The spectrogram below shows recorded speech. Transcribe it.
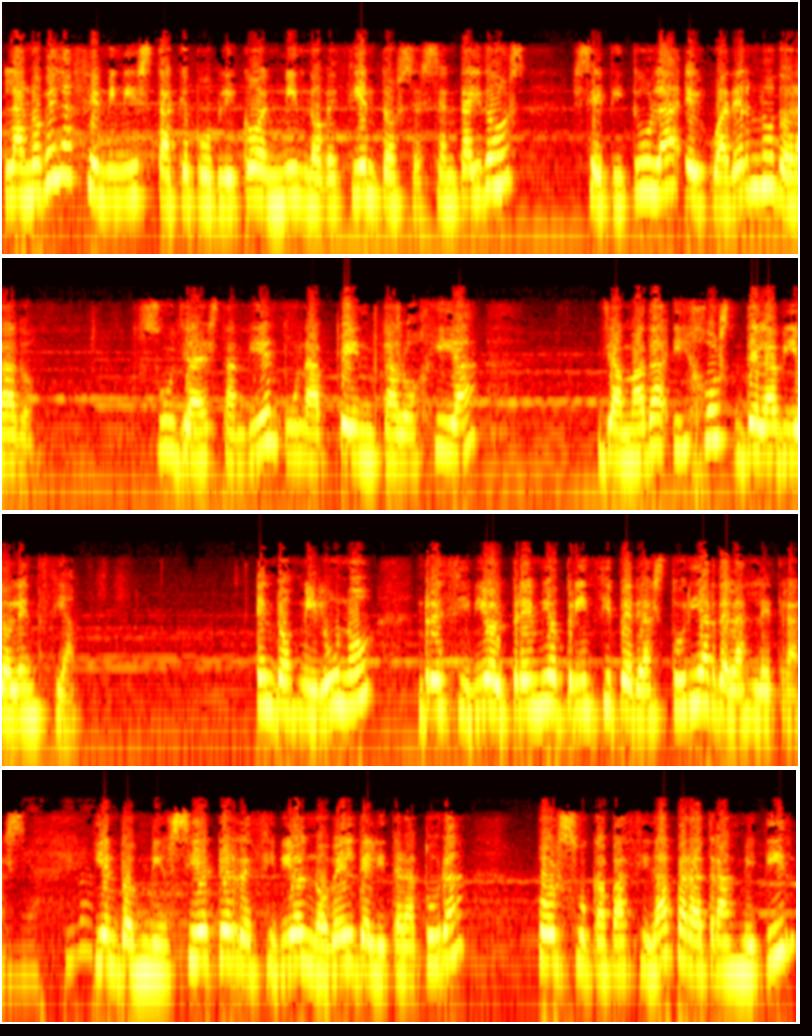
La novela feminista que publicó en 1962 se titula El cuaderno dorado. Suya es también una pentalogía llamada Hijos de la Violencia. En 2001 recibió el Premio Príncipe de Asturias de las Letras y en 2007 recibió el Nobel de Literatura por su capacidad para transmitir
